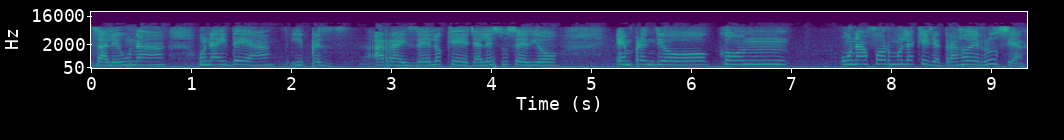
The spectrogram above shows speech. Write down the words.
sale una, una idea y pues a raíz de lo que ella le sucedió, emprendió con una fórmula que ella trajo de Rusia.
